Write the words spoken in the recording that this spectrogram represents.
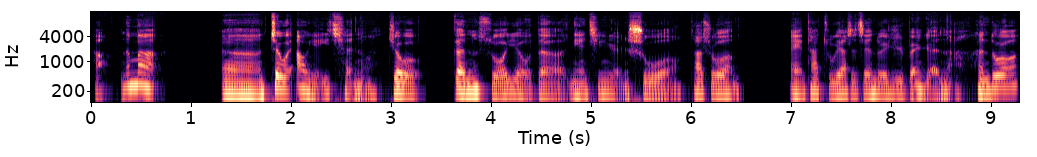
好，那么，嗯、这位奥野一成呢，就跟所有的年轻人说，他说：“哎，他主要是针对日本人啊，很多。”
